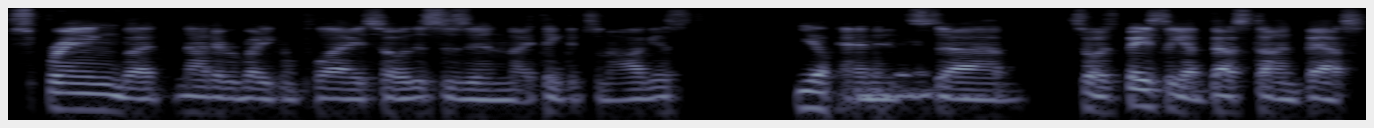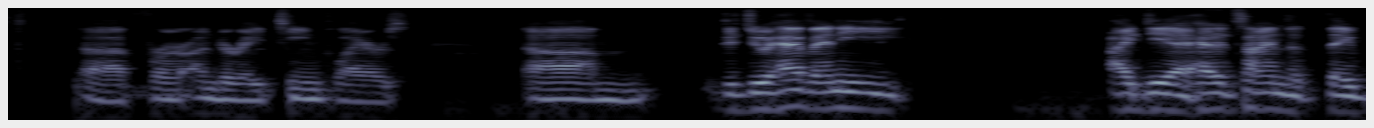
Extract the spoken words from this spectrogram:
spring, but not everybody can play. So this is in, I think it's in August. Yep. And it's uh, so it's basically a best on best uh, for under 18 players. Um, did you have any idea ahead of time that they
